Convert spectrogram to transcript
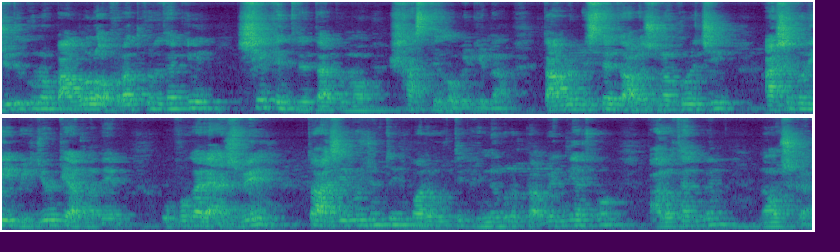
যদি কোনো পাগল অপরাধ করে থাকে, সেক্ষেত্রে তার কোনো শাস্তি হবে কিনা? তা আমরা বিস্তারিত আলোচনা করেছি। আশা করি এই ভিডিওটি আপনাদের উপকারে আসবে। তো আজ এই পর্যন্তই। পরবর্তী ভিন্ন কোনো টপিক নিয়ে আসব। ভালো থাকবেন। নমস্কার।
